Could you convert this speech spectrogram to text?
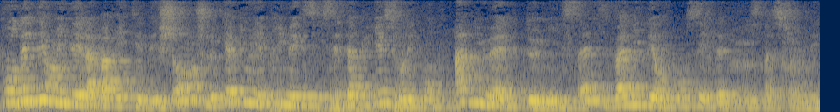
Pour déterminer la parité d'échange, le cabinet Primexis s'est appuyé sur les comptes annuels 2016 validés en conseil d'administration des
